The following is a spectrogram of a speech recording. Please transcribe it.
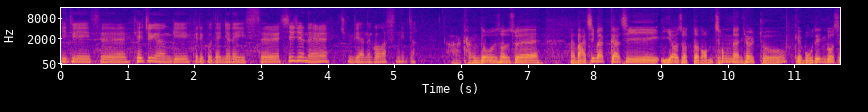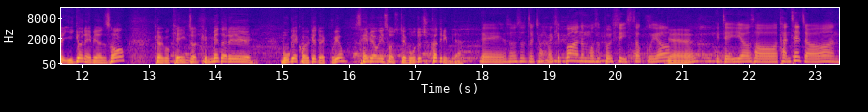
이 뒤에 있을 개주 경기 그리고 내년에 있을 시즌을 준비하는 것 같습니다. 아, 강도훈 선수의 마지막까지 이어졌던 엄청난 혈투, 그 모든 것을 이겨내면서 결국 개인전 금메달을 목에 걸게 됐고요. 세 명의 선수들 모두 축하드립니다. 네, 선수들 정말 기뻐하는 모습 볼 수 있었고요. 예. 이제 이어서 단체전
